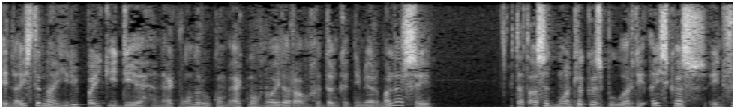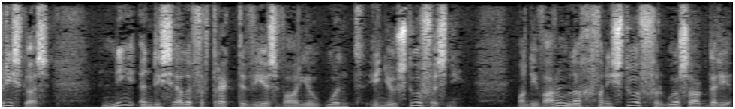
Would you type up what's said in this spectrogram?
En luister na hierdie pyp idee en ek wonder hoekom ek nog nooit daaraan gedink het nie. Meneer Miller sê dat as dit moontlik is behoort die yskas en vrieskas nie in dieselfde vertrek te wees waar jou oond en jou stoof is nie. Want die warm lug van die stoof veroorsaak dat die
